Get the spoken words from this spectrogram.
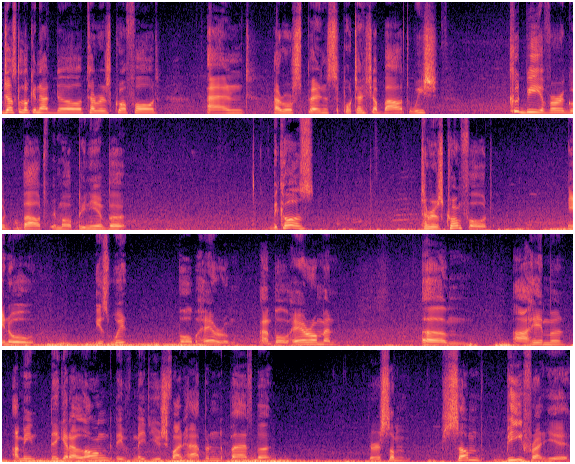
Just looking at the Terence Crawford and Errol Spence potential bout, which could be a very good bout in my opinion, but because Terence Crawford, you know, is with Bob Arum, and Bob Arum and um, him, I mean, they get along, they've made huge fight happen in the past, but there's some some beef right here.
